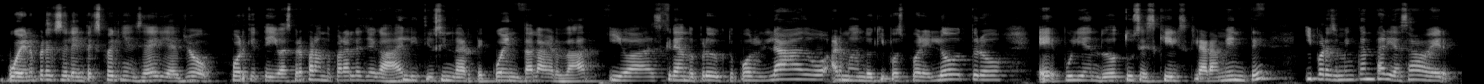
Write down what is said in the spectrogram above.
Bueno, pero excelente experiencia diría yo, porque te ibas preparando para la llegada del litio sin darte cuenta, la verdad, ibas creando producto por un lado, armando equipos por el otro, eh, puliendo tus skills claramente, y por eso me encantaría saber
